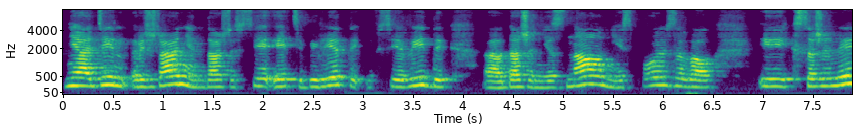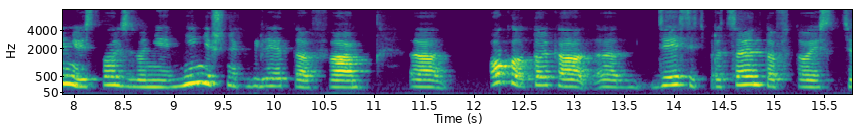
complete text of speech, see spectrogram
ни один рижанин даже все эти билеты, все виды э, даже не знал, не использовал. И, к сожалению, использование нынешних билетов э, около только 10%, то есть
